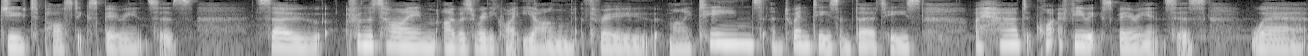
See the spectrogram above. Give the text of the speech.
due to past experiences. So, from the time I was really quite young through my teens and 20s and 30s, I had quite a few experiences where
